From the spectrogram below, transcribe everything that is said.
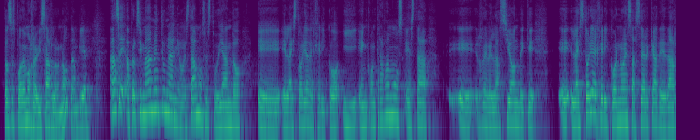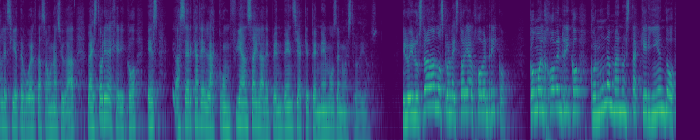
Entonces podemos revisarlo, ¿no? También. Hace aproximadamente un año estábamos estudiando eh, la historia de Jericó y encontrábamos esta eh, revelación de que eh, la historia de Jericó no es acerca de darle siete vueltas a una ciudad. La historia de Jericó es acerca de la confianza y la dependencia que tenemos de nuestro Dios. Y lo ilustrábamos con la historia del joven rico. Como el joven rico con una mano está queriendo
